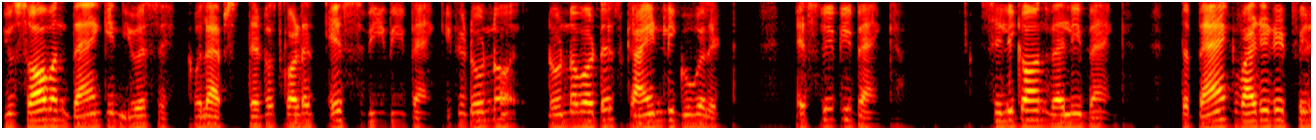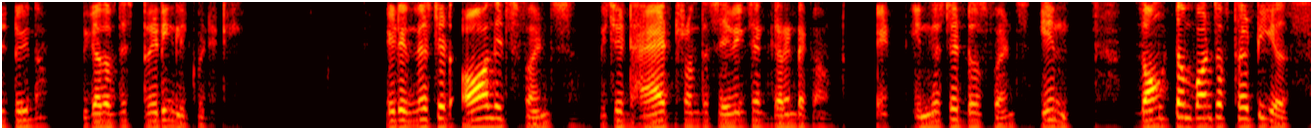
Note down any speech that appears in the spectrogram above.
you saw one bank in USA collapse that was called as SVB Bank. If you don't know don't know about this, kindly Google it. SVB Bank, Silicon Valley Bank. The bank, why did it fail do you know? Because of this trading liquidity. It invested all its funds which it had from the savings and current account. It invested those funds in long-term bonds of 30 years.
